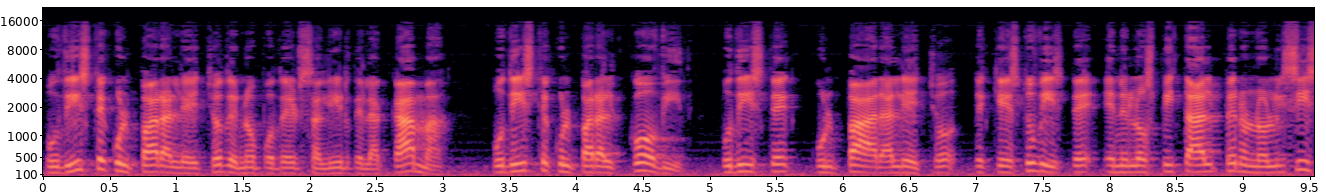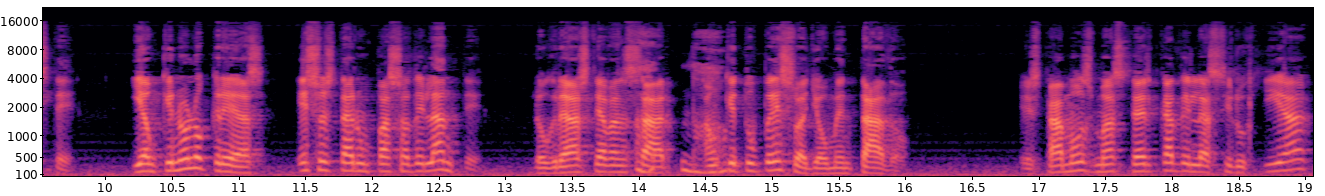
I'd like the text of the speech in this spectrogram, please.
Pudiste culpar al hecho de no poder salir de la cama, pudiste culpar al COVID, pudiste culpar al hecho de que estuviste en el hospital pero no lo hiciste. Y aunque no lo creas, eso es dar un paso adelante. Lograste avanzar Ah, no. aunque tu peso haya aumentado. ¿Estamos más cerca de la cirugía?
